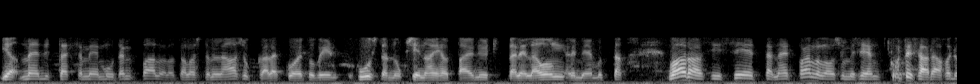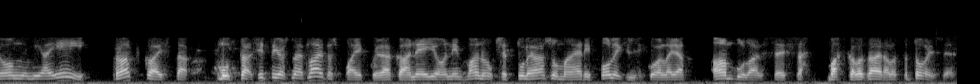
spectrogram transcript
Ja mä nyt tässä menen muuten palvelutalosta meillä asukkaille koituviin kustannuksiin aiheuttaa nyt välillä ongelmia, mutta vaara on siis se, että näitä palveluasumisen kotisairaanhoidon ongelmia ei ratkaista, mutta sitten jos näitä laitospaikkojakaan ei ole, niin vanhukset tulee asumaan eri poliklinikoilla ja ambulansseissa matkalla sairaalasta toiseen.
